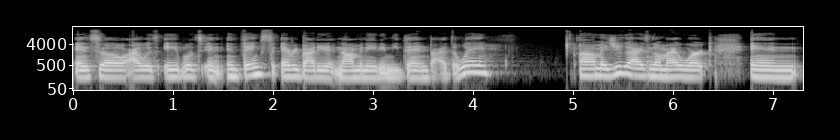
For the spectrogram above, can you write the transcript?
And so I was able to, and, and thanks to everybody that nominated me then, by the way. Um, as you guys know, my work in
